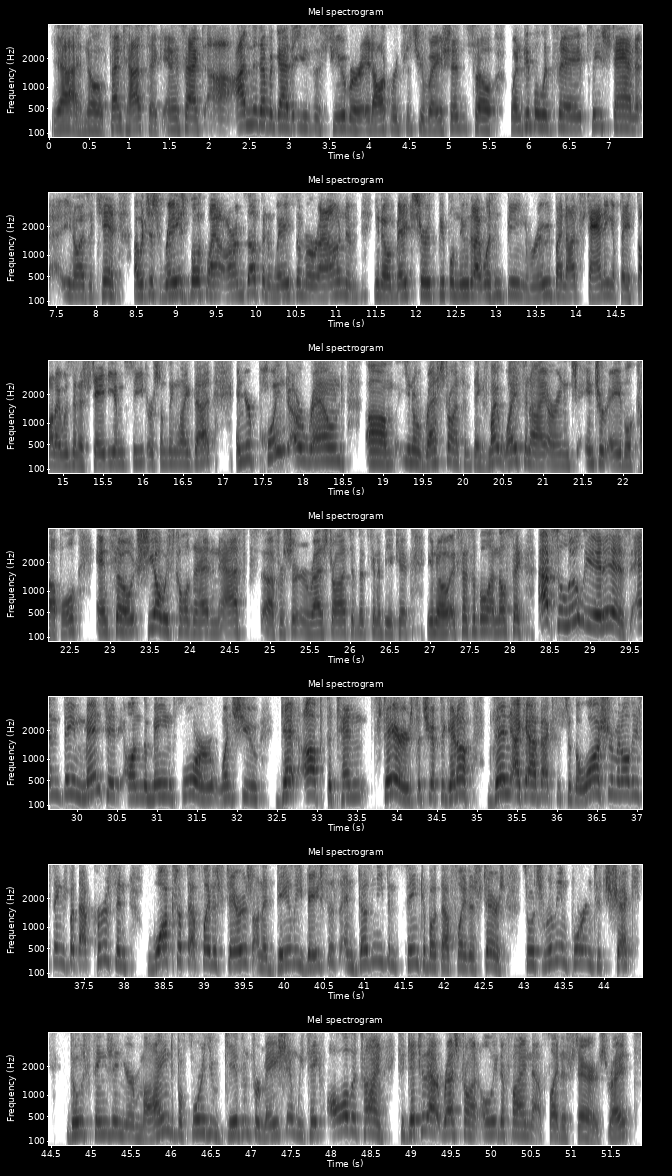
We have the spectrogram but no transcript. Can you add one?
Yeah, no, fantastic. And in fact, I'm the type of guy that uses humor in awkward situations. So when people would say, please stand, uh, you know, as a kid, I would just raise both my arms up and wave them around and, you know, make sure that people knew that I wasn't being rude by not standing if they thought I was in a stadium seat or something like that. And your point around, um, you know, restaurants and things, my wife and I are an inter-able couple. And so she always calls ahead and asks uh, for certain restaurants if it's going to be, you know, accessible. And they'll say, absolutely it is. And they meant it on the main floor. Once you get up the 10 stairs that you have to get up, then I can have access to the washroom and all these things. But that person walks up that flight of stairs on a daily basis and doesn't even think about that flight of stairs. So it's really important to check those things in your mind before you give information. We take all the time to get to that restaurant only to find that flight of stairs, right?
